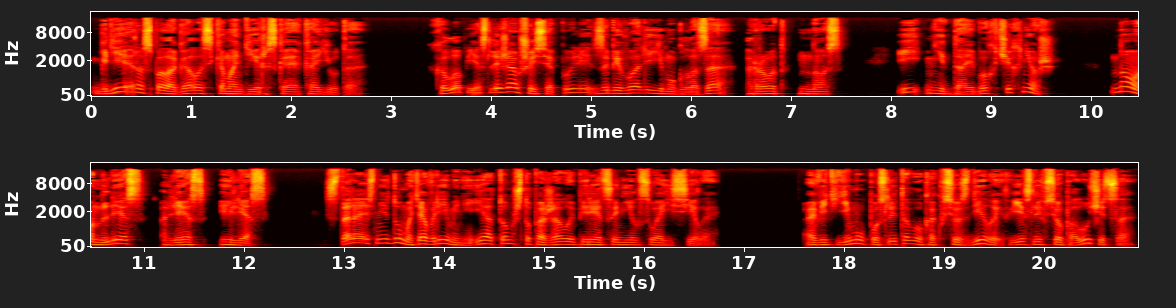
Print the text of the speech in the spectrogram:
где располагалась командирская каюта. Хлопья слежавшейся пыли забивали ему глаза, рот, нос. И не дай бог чихнешь. Но он лез, лез и лез, стараясь не думать о времени и о том, что, пожалуй, переоценил свои силы. А ведь ему после того, как все сделает, если все получится,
